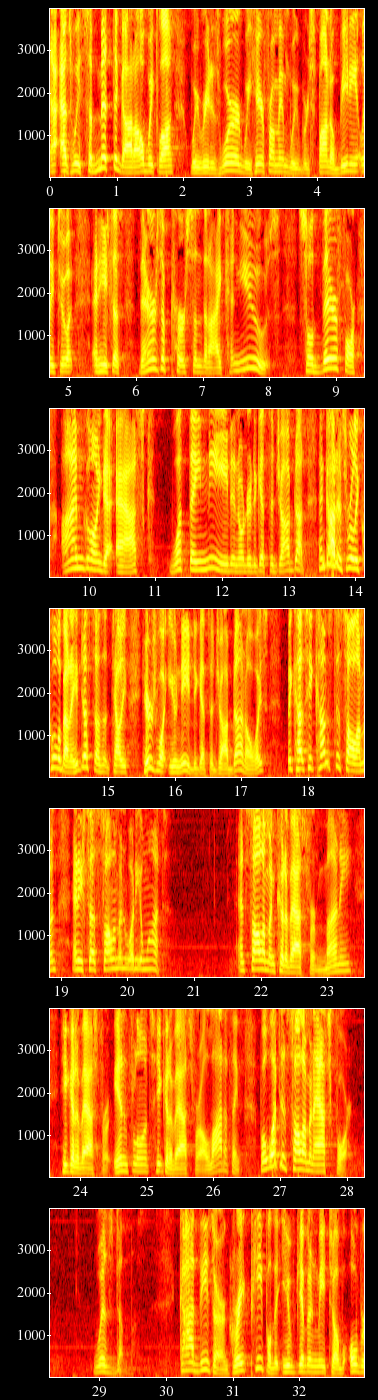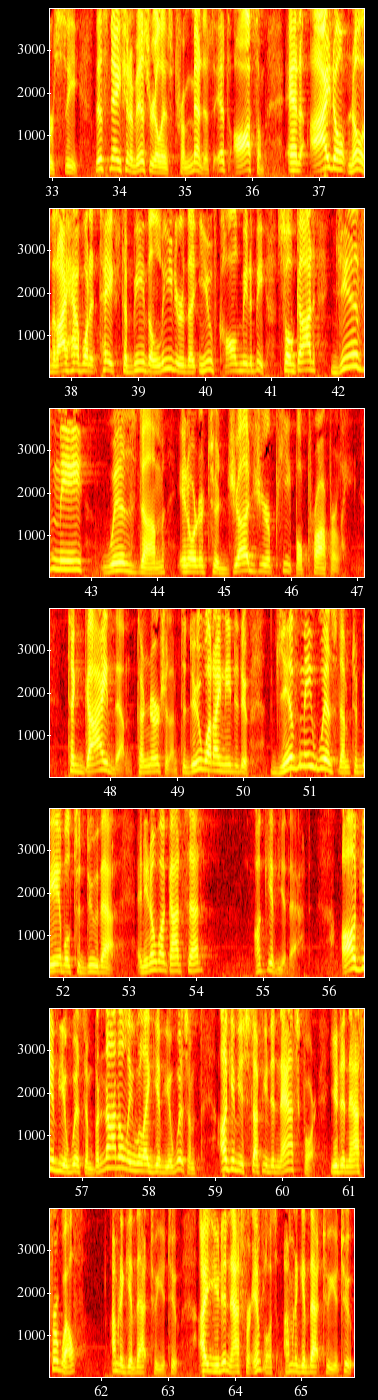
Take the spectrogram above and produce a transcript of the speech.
As we submit to God all week long, we read His Word, we hear from Him, we respond obediently to it, and He says, There's a person that I can use. So therefore, I'm going to ask what they need in order to get the job done. And God is really cool about it. He just doesn't tell you, here's what you need to get the job done always, because he comes to Solomon and he says, Solomon, what do you want? And Solomon could have asked for money, he could have asked for influence, he could have asked for a lot of things. But what did Solomon ask for? Wisdom. God, these are great people that you've given me to oversee. This nation of Israel is tremendous. It's awesome. And I don't know that I have what it takes to be the leader that you've called me to be. So, God, give me wisdom in order to judge your people properly, to guide them, to nurture them, to do what I need to do. Give me wisdom to be able to do that. And you know what God said? I'll give you that. I'll give you wisdom, but not only will I give you wisdom, I'll give you stuff you didn't ask for. You didn't ask for wealth. I'm going to give that to you too. I, you didn't ask for influence. I'm going to give that to you too.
